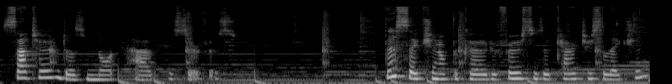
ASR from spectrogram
Saturn does not have a surface. This section of the code refers to the character selection,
